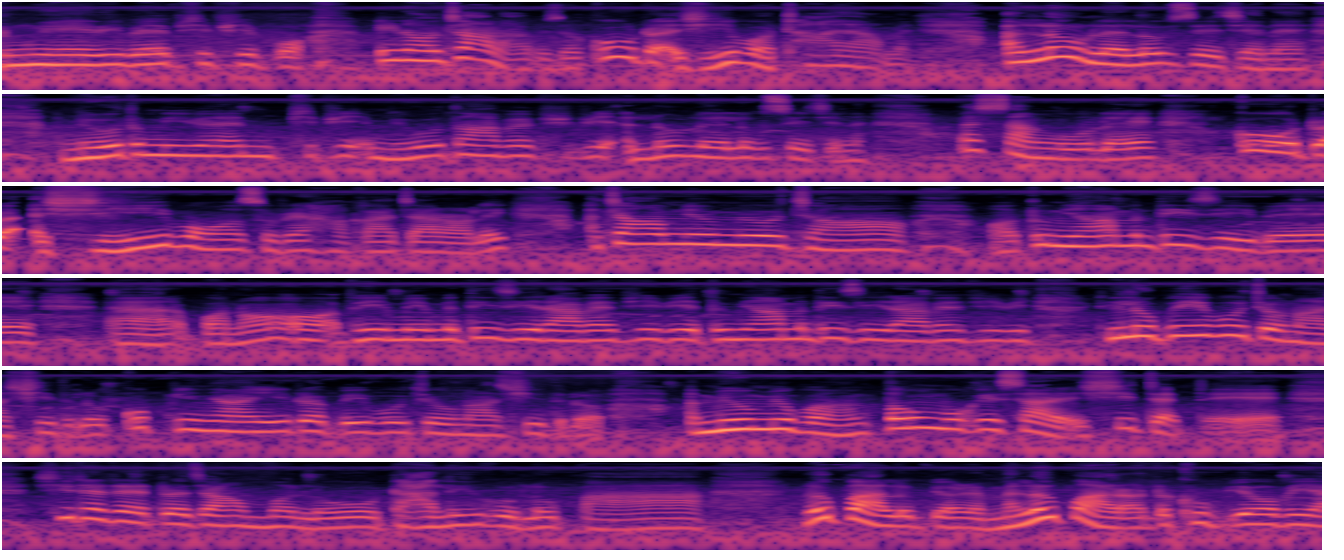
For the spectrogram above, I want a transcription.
လူငယ်တွေပဲဖြစ်ဖြစ်ပေါ့အိမ်အောင်ကြလာပြီဆိုကိုယ့်အတွက်အရေးပေါ်ထားရမယ်အလုတ်လည်းလုတ်စေခြင်းနဲ့အမျိုးသမီးပဲဖြစ်ဖြစ်အမျိုးသားပဲဖြစ်ဖြစ်အလုတ်လည်းလုတ်စေခြင်းနဲ့ပတ်စံကိုလည်းကိုယ့်အတွက်အရေးပေါ်ဆိုတဲ့ဟာကကြတော့လေအကြောင်းမျိုးမျိုးကြောင့်ဟောသူများမသိစေပဲအဲပေါ့နော်ဟောအဖေမေမသိစေတာပဲဖြစ်ဖြစ်သူများမသိစေတာပဲဖြစ်ဖြစ်ဒီလိုပေးဖို့ကြုံတာရှိတယ်လို့ကိုယ်ပညာရေးအတွက်ပေးဖို့ကြုံတာရှိတယ်လို့အမျိုးမျိုးပေါ့နော်သုံးဖို့ကိစ္စတွေရှိတတ်တယ်ရှိတတ်တဲ့အတွက်ကြောင့်မလို့ဒါလေးကိုလုပ်ပါလုပ်ပါလို့ပြောတယ်မလုပ်ပါတော့တခုပြောပြရ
